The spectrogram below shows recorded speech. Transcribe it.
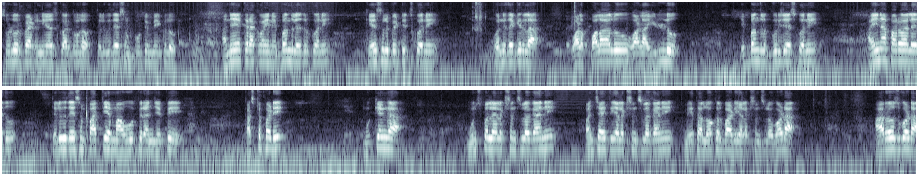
సూళ్ళూరుపేట నియోజకవర్గంలో తెలుగుదేశం కుటుంబీకులు అనేక రకమైన ఇబ్బందులు ఎదుర్కొని కేసులు పెట్టించుకొని కొన్ని దగ్గరలా వాళ్ళ పొలాలు వాళ్ళ ఇళ్ళు ఇబ్బందులకు గురి చేసుకొని అయినా పర్వాలేదు తెలుగుదేశం పార్టీ మా ఊపిరి అని చెప్పి కష్టపడి ముఖ్యంగా మున్సిపల్ ఎలక్షన్స్లో కానీ పంచాయతీ ఎలక్షన్స్లో కానీ మిగతా లోకల్ బాడీ ఎలక్షన్స్లో కూడా ఆ రోజు కూడా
